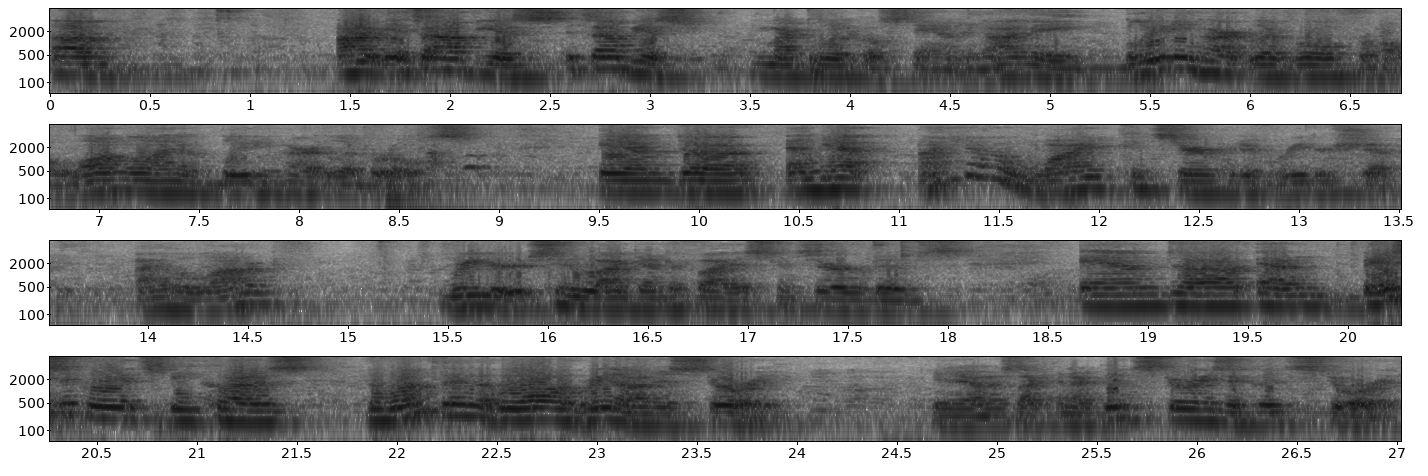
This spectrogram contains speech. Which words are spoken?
Um, I, it's obvious. It's obvious my political standing. I'm a bleeding heart liberal from a long line of bleeding heart liberals, and uh, and yet I have a wide conservative readership. I have a lot of readers who identify as conservatives, and uh, and basically it's because the one thing that we all agree on is story. You know, it's like, and a good story is a good story.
